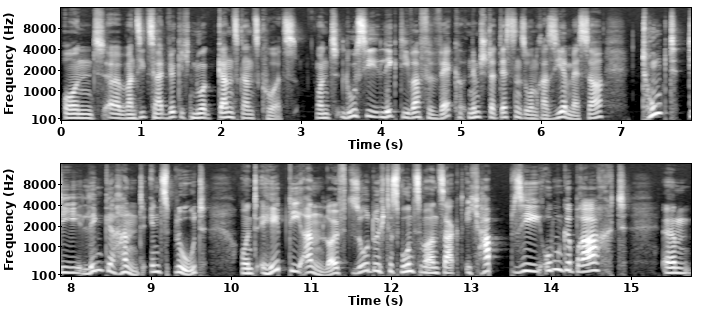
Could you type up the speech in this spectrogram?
und äh, man sieht sie halt wirklich nur ganz, ganz kurz. Und Lucy legt die Waffe weg, nimmt stattdessen so ein Rasiermesser, tunkt die linke Hand ins Blut und hebt die an, läuft so durch das Wohnzimmer und sagt, ich hab sie umgebracht. Ähm,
